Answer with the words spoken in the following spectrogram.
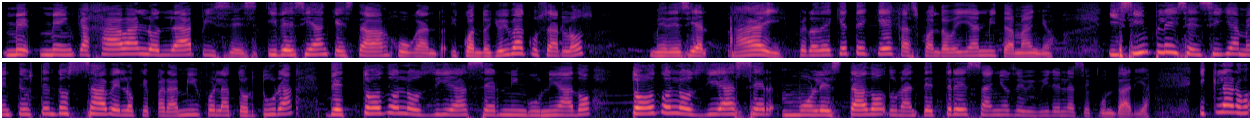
me, me, encajaban los lápices y decían que estaban jugando. Y cuando yo iba a acusarlos, me decían, ay, pero ¿de qué te quejas cuando veían mi tamaño? Y simple y sencillamente usted no sabe lo que para mí fue la tortura de todos los días ser ninguneado, todos los días ser molestado durante tres años de vivir en la secundaria. Y claro,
